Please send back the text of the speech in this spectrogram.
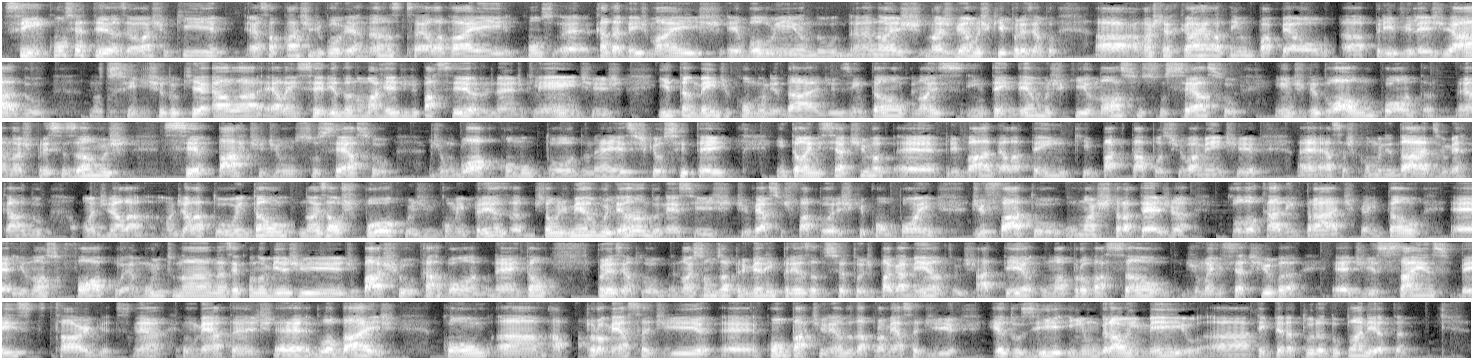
Sim, com certeza. Eu acho que essa parte de governança ela vai é, cada vez mais evoluindo. Né? Nós, nós vemos que, por exemplo, a, a Mastercard ela tem um papel uh, privilegiado no sentido que ela, ela é inserida numa rede de parceiros, né, de clientes e também de comunidades. Então, nós entendemos que o nosso sucesso individual não conta. Né? Nós precisamos ser parte de um sucesso de um bloco como um todo, né? esses que eu citei. Então, a iniciativa é, privada ela tem que impactar positivamente é, essas comunidades e o mercado onde ela, onde ela atua. Então, nós aos poucos, como empresa, estamos mergulhando nesses diversos fatores que compõem, de fato, uma estratégia colocada em prática. Então, é, e o nosso foco é muito na, nas economias de, de baixo carbono, né? Então, por exemplo, nós somos a primeira empresa do setor de pagamentos a ter uma aprovação de uma iniciativa é, de science-based targets, né, com metas é, globais, com a, a promessa de é, compartilhando da promessa de reduzir em um grau e meio a temperatura do planeta.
